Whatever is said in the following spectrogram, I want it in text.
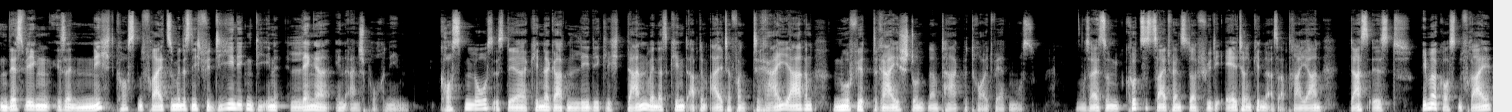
Deswegen ist er nicht kostenfrei, zumindest nicht für diejenigen, die ihn länger in Anspruch nehmen. Kostenlos ist der Kindergarten lediglich dann, wenn das Kind ab dem Alter von drei Jahren nur für drei Stunden am Tag betreut werden muss. Das heißt, so ein kurzes Zeitfenster für die älteren Kinder, also ab drei Jahren, das ist immer kostenfrei.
